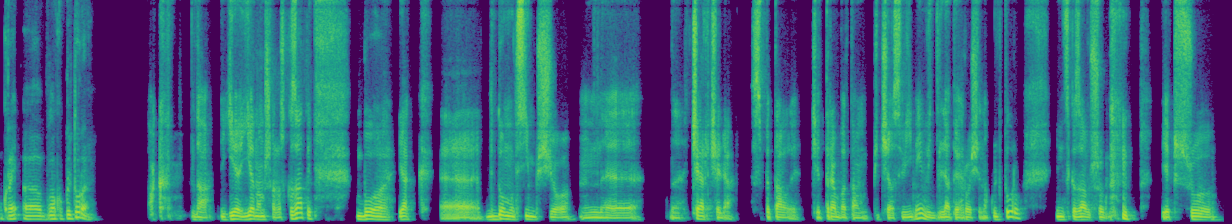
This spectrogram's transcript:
Украї... Е, блоку культури? Так, да, є є нам що розказати, бо як е, відомо всім, що е, Черчилля спитали, чи треба там під час війни виділяти гроші на культуру. Він сказав, що якщо е,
